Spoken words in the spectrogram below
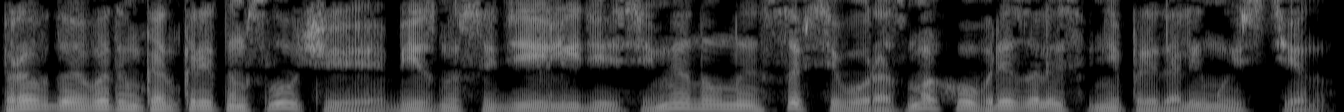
Правда, в этом конкретном случае бизнес-идеи Лидии Семеновны со всего размаху врезались в непреодолимую стену.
